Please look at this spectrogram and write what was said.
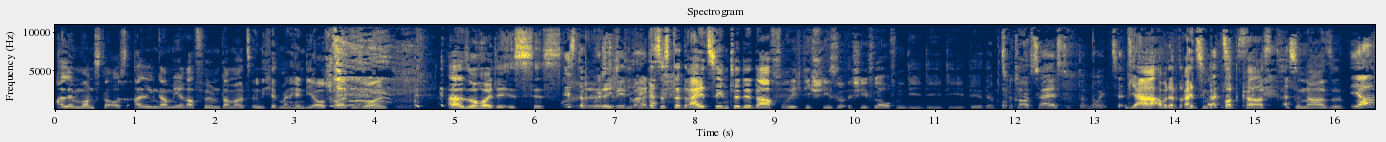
alle Monster aus allen Gamera-Filmen damals und ich hätte mein Handy ausschalten sollen. Also heute ist es Ist richtig. Es ist der 13., der darf richtig schief, schief laufen, die, die, die, der, der Podcast. es ist der 19. Ja, aber der 13. Was? Podcast, Also- Nase. Ja,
